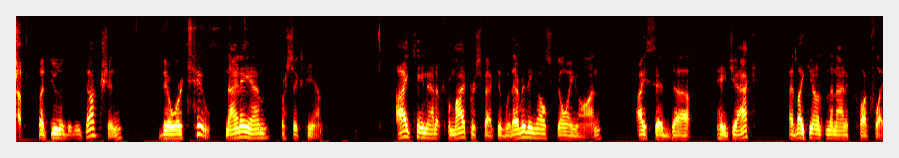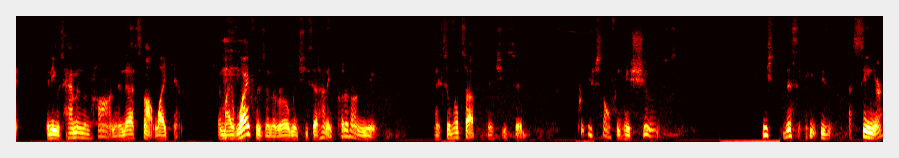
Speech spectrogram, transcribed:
Yep. But due to the reduction, there were two, 9 a.m. or 6 p.m. I came at it from my perspective with everything else going on. I said, uh, hey, Jack, I'd like you on the 9 o'clock flight. And he was hemming and hawing, and that's not like him. And my wife was in the room, and she said, honey, put it on mute. And I said, what's up? And she said, put yourself in his shoes. He's, this, he's a senior.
